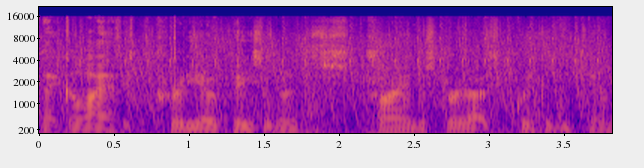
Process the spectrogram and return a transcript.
their Goliath is pretty OP, so we're going to just try and destroy that as quick as we can.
